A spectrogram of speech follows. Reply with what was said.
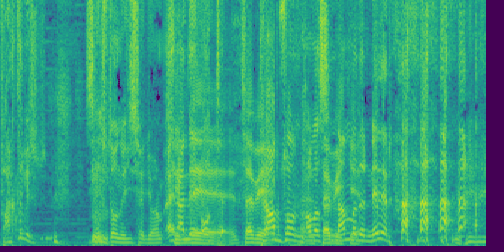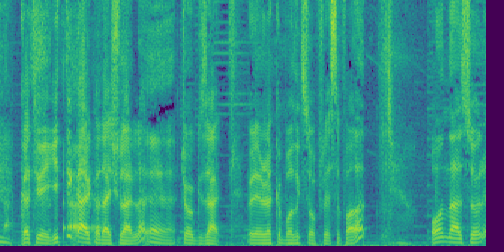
farklı bir ses tonu hissediyorum. Herhalde Şimdi, o t- tabii. Trabzon havasından Tabii mıdır nedir? Katü'ye gittik arkadaşlarla. Evet. Çok güzel. Böyle rakı balık sofrası falan. Ondan sonra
